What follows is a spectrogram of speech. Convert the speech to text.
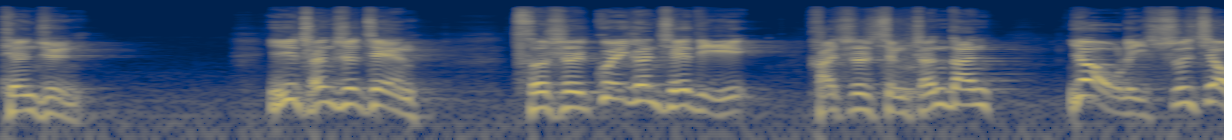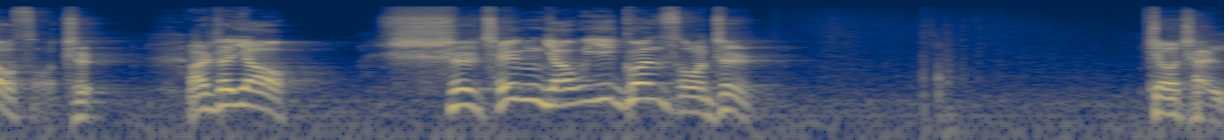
天君，依臣之见。此事归根结底还是醒神丹药力失效所致，而这药是青瑶医官所致。旧臣，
